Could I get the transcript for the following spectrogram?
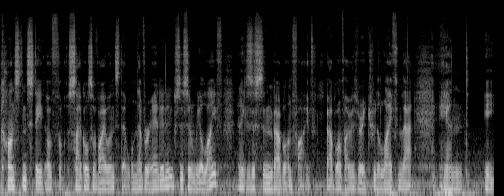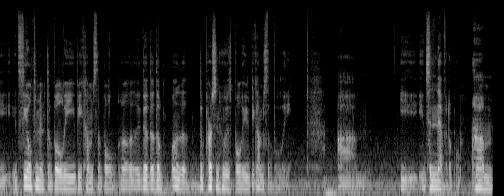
constant state of cycles of violence that will never end. It exists in real life and exists in Babylon 5. Babylon 5 is very true to life in that. And it's the ultimate the bully becomes the bull uh, the, the, the, uh, the, the person who is bullied becomes the bully um, it's inevitable um,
